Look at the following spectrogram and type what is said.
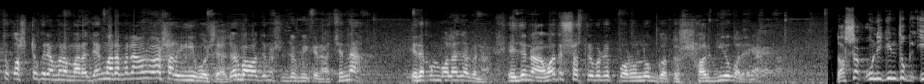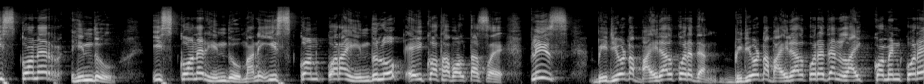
এত কষ্ট করে আমরা মারা যাই মারা পরে আমার স্বর্গে গিয়ে বসে আছে। ওর বাবার জন্য জমি কেনা আছে? না। এরকম বলা যাবে না। এই জন্য আমাদের শাস্ত্র পরলোকগত স্বর্গীয় বলে না। দর্শক, উনি কিন্তু ইস্কনের হিন্দু ইস্কনের হিন্দু মানে ইস্কন করা হিন্দু লোক এই কথা বলতাছে। প্লিজ ভিডিওটা ভাইরাল করে দেন, ভিডিওটা ভাইরাল করে দেন লাইক কমেন্ট করে,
